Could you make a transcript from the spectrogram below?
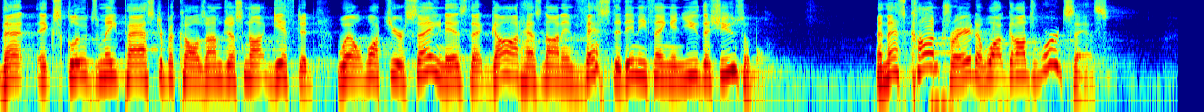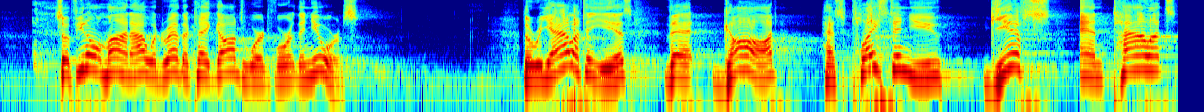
that excludes me, Pastor, because I'm just not gifted. Well, what you're saying is that God has not invested anything in you that's usable. And that's contrary to what God's Word says. So if you don't mind, I would rather take God's word for it than yours. The reality is that God has placed in you gifts and talents,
